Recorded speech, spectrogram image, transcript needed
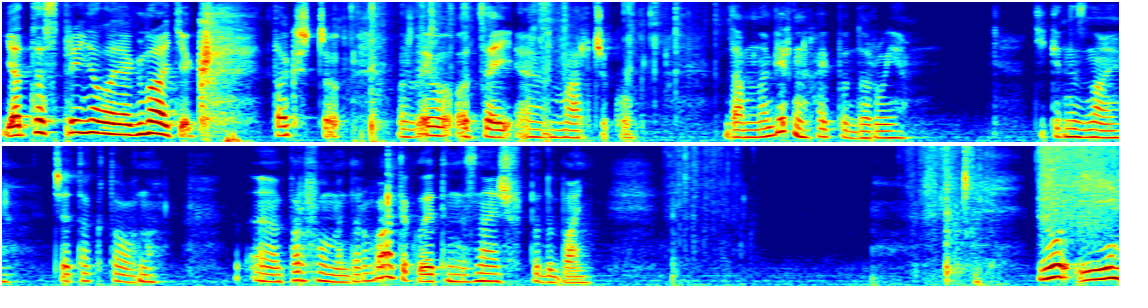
я це сприйняла як натяк. Так що, можливо, оцей е, Марчику дам набір, нехай подарує. Тільки не знаю, чи тактовно е, парфуми дарувати, коли ти не знаєш вподобань. Ну і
